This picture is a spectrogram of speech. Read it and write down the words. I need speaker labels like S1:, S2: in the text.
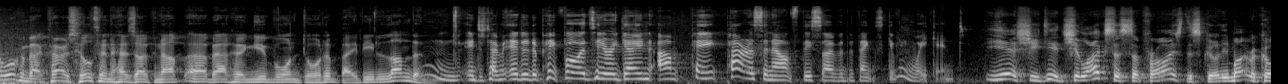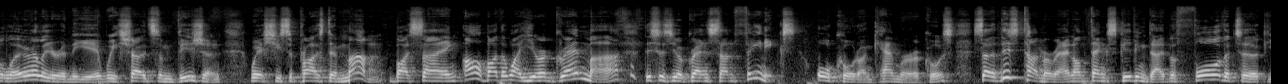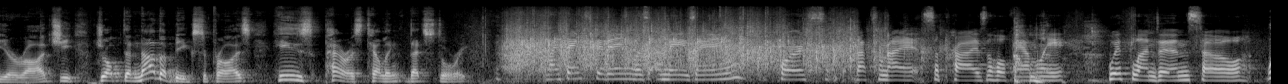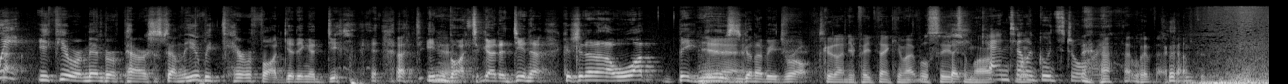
S1: Welcome back. Paris Hilton has opened up about her newborn daughter, baby London.
S2: Mm, entertainment editor Pete Ford's here again. Um, Pete, Paris announced this over the Thanksgiving weekend.
S3: Yeah, she did. She likes to surprise this girl. You might recall earlier in the year we showed some vision where she surprised her mum by saying, Oh, by the way, you're a grandma. This is your grandson Phoenix. All caught on camera, of course. So this time around, on Thanksgiving Day, before the turkey arrived, she dropped another big surprise. Here's Paris telling that story.
S4: My Thanksgiving was amazing. Of course, that's when I surprised the whole family with London. So
S2: wait, uh,
S3: if you're a member of Paris's family, you'd be terrified getting a di- an invite yeah. to go to dinner because you don't know what big news yeah. is going to be dropped.
S1: Good on you, Pete. Thank you, mate. We'll see you
S3: Thank
S1: tomorrow.
S2: You can tell
S1: We're,
S2: a good story.
S1: We're back after.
